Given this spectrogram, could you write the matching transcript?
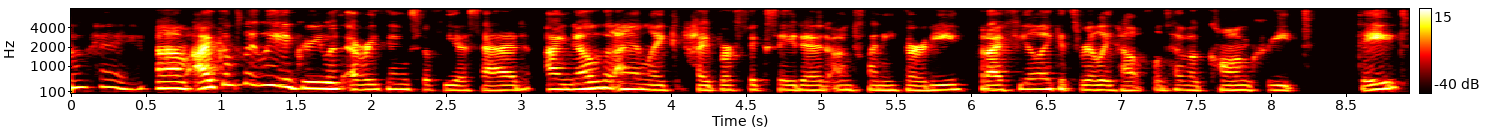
Okay. Um, I completely agree with everything Sophia said. I know that I am like hyper fixated on 2030, but I feel like it's really helpful to have a concrete date.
